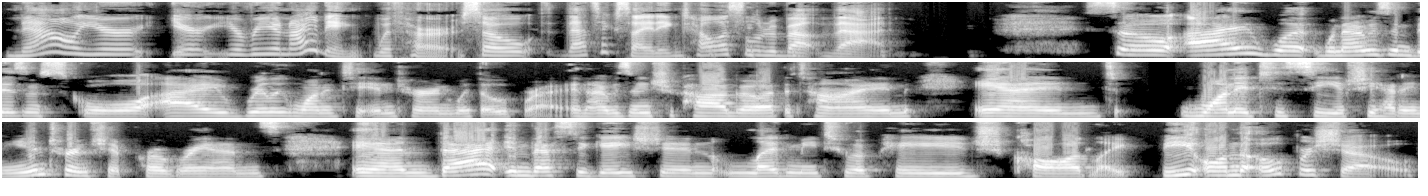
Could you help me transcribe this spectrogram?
now you're you're you're reuniting with her. So that's exciting. Tell us a little bit about that. So I when I was in business school, I really wanted to intern with Oprah, and I was in Chicago at the time, and wanted to see if she had any internship programs. And that investigation led me to a page called like Be on the Oprah Show.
